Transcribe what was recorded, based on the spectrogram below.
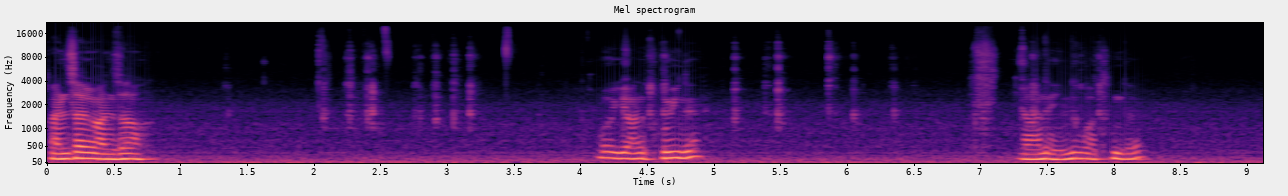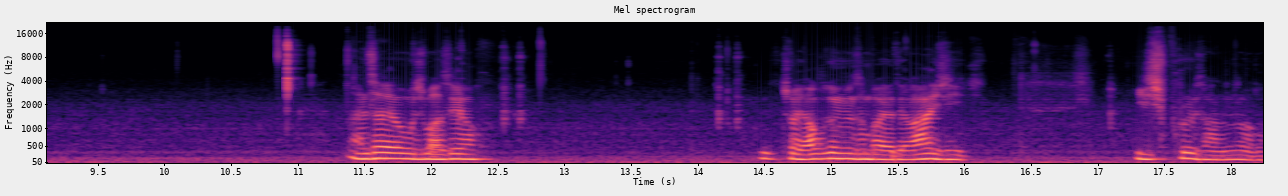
안 사요, 안 사. 어, 이 안에 보이네? 이 안에 있는 것 같은데? 안 사요, 오지 마세요. 저 야구 동영상 봐야 돼요. 아, 이제 20%에서 안 나가.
